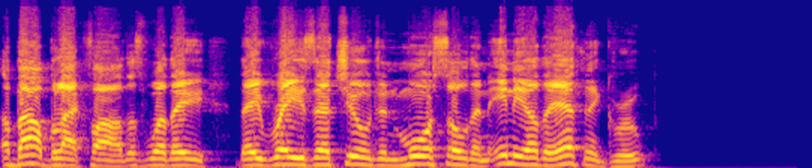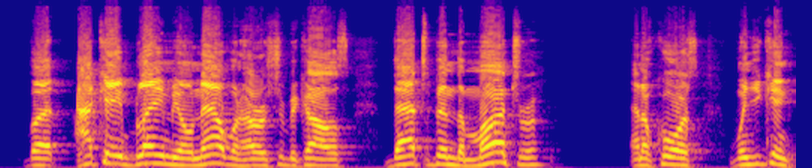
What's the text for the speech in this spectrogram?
about black fathers, where they, they raise their children more so than any other ethnic group. But I can't blame you on that one, Herschel, because that's been the mantra. And of course, when you can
